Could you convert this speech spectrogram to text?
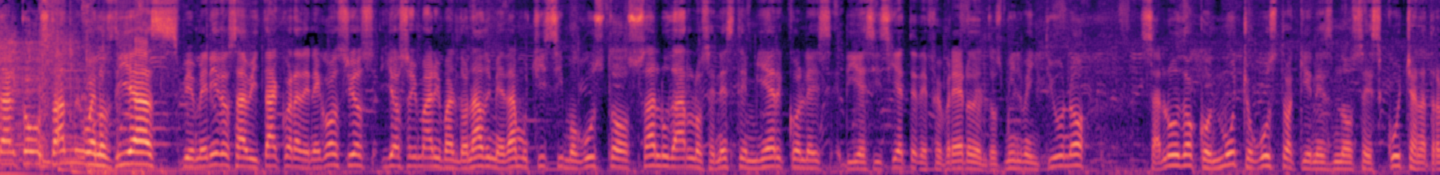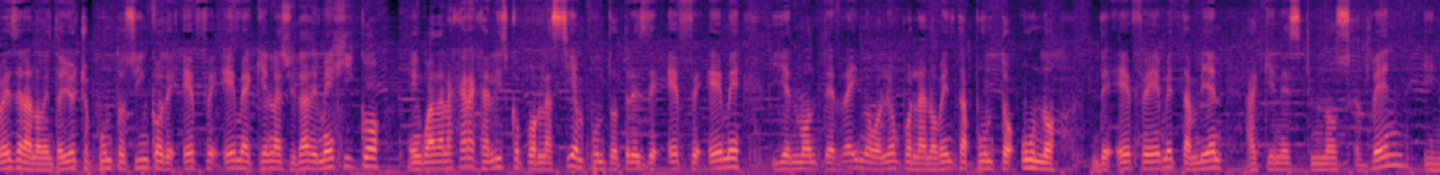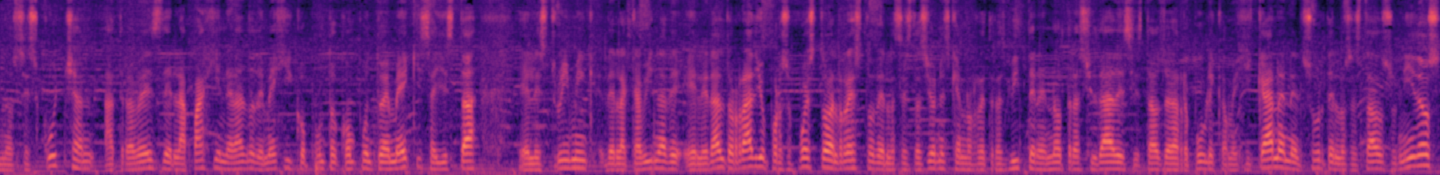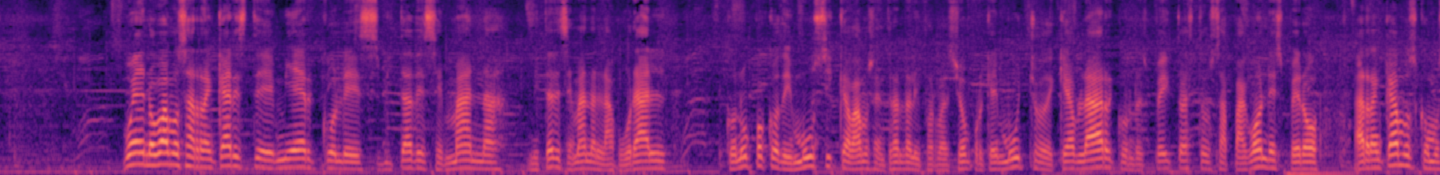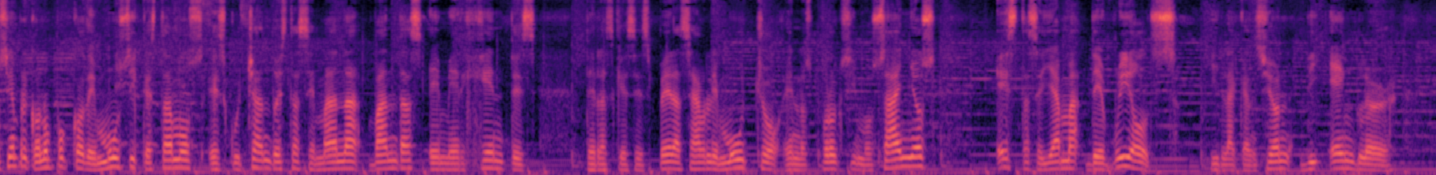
Tal? ¿Cómo están? Muy buenos días. Bienvenidos a Bitácora de Negocios. Yo soy Mario Maldonado y me da muchísimo gusto saludarlos en este miércoles 17 de febrero del 2021. Saludo con mucho gusto a quienes nos escuchan a través de la 98.5 de FM aquí en la Ciudad de México, en Guadalajara, Jalisco por la 100.3 de FM y en Monterrey, Nuevo León por la 90.1 de FM, también a quienes nos ven y nos escuchan a través de la página heraldodemexico.com.mx, ahí está el streaming de la cabina de El Heraldo Radio, por supuesto el resto de las estaciones que nos retransmiten en otras ciudades y estados de la República Mexicana, en el sur de los Estados Unidos. Bueno, vamos a arrancar este miércoles, mitad de semana, mitad de semana laboral, con un poco de música. Vamos a entrar a la información porque hay mucho de qué hablar con respecto a estos apagones, pero arrancamos como siempre con un poco de música. Estamos escuchando esta semana bandas emergentes de las que se espera se hable mucho en los próximos años. Esta se llama The Reals y la canción The Angler.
